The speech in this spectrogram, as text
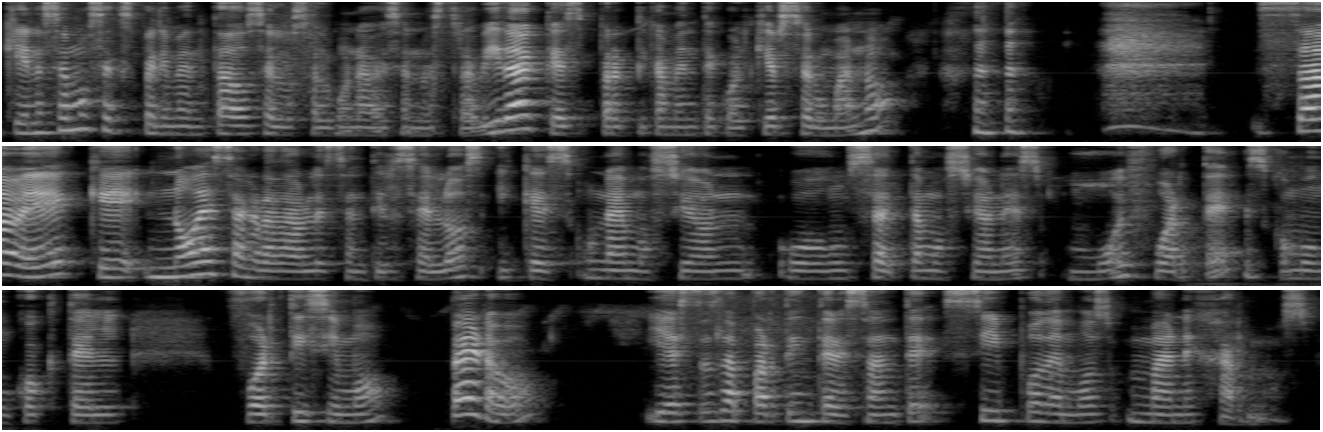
quienes hemos experimentado celos alguna vez en nuestra vida, que es prácticamente cualquier ser humano, sabe que no es agradable sentir celos y que es una emoción o un set de emociones muy fuerte, es como un cóctel fuertísimo, pero y esta es la parte interesante, sí podemos manejarnos,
